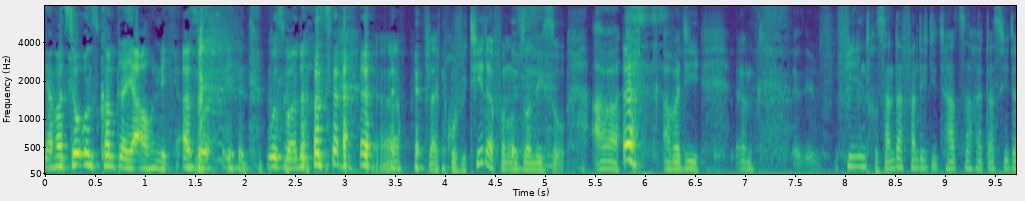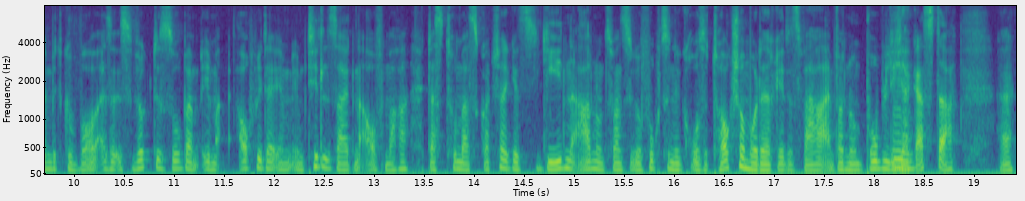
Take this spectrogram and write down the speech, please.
ja, aber zu uns kommt er ja auch nicht. Also muss man das. ja, vielleicht profitiert er von uns noch nicht so. Aber, aber die ähm, viel interessanter fand ich die Tatsache, dass sie damit geworben, also es wirkte so beim eben auch wieder im, im Titelseitenaufmacher, dass Thomas Gottschalk jetzt jeden Abend um 20.15 Uhr eine große Talkshow moderiert. Es war einfach nur ein publicher mhm. Gast da. Ja,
